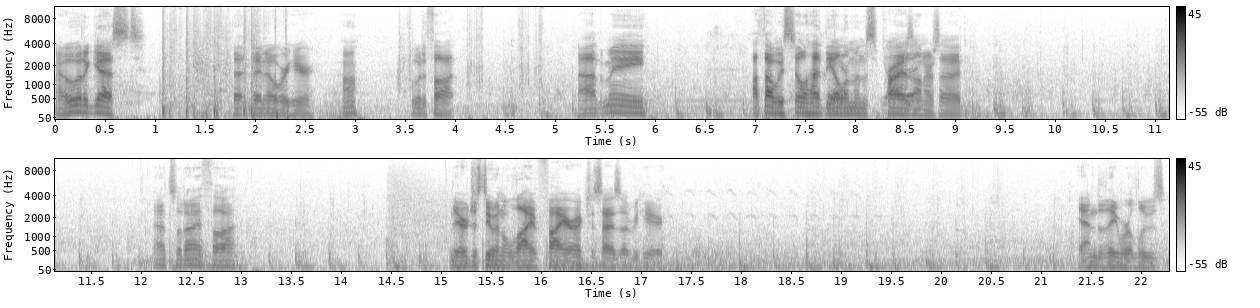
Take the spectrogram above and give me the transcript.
now, who would have guessed that they know we're here? Huh? Who would have thought? Not me. I thought we still had the element of surprise on our side. That's what I thought. They were just doing a live fire exercise over here. And they were losing.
